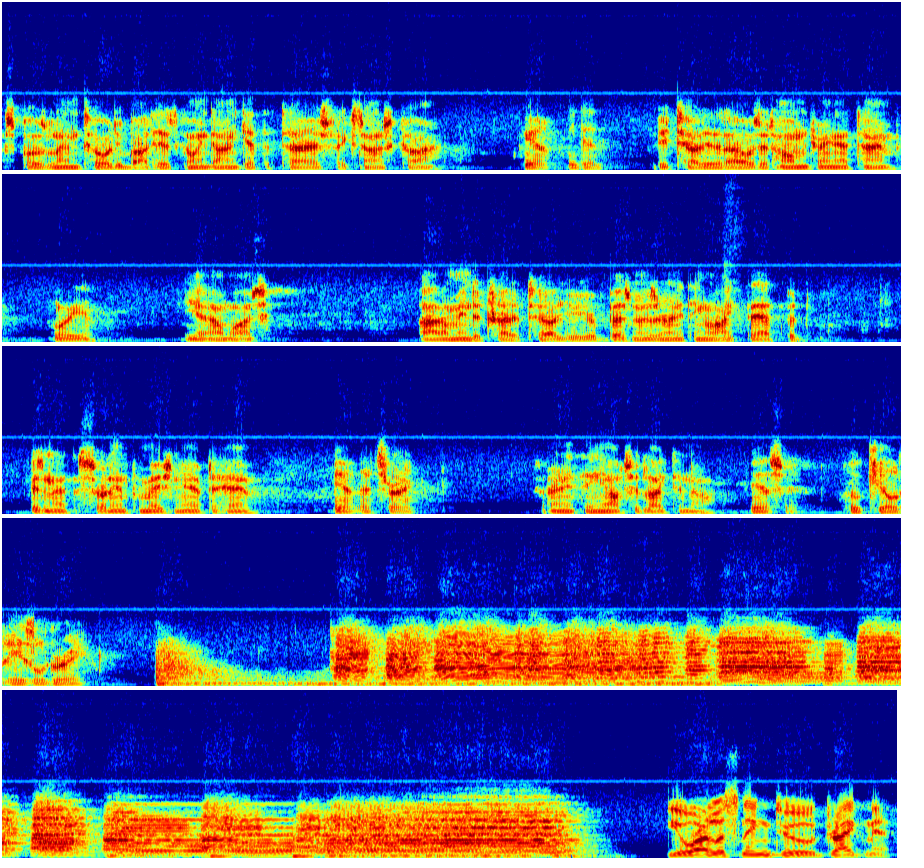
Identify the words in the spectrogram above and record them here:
I suppose Len told you about his going down and get the tires fixed on his car. Yeah, he did. Did he tell you that I was at home during that time? Were you? Yeah, I was. I don't mean to try to tell you your business or anything like that, but isn't that the sort of information you have to have? Yeah, that's right. Is there anything else you'd like to know? Yes, sir. Who killed Hazel Gray? You are listening to Dragnet.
